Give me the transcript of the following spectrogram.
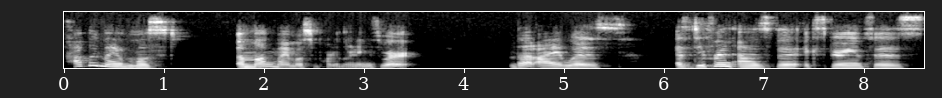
probably my most, among my most important learnings were that I was as different as the experiences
